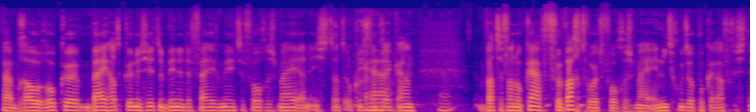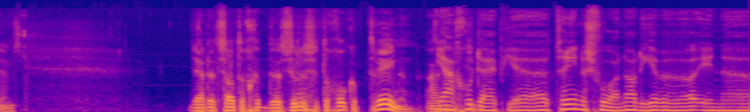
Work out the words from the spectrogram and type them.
waar Brouwer ook eh, bij had kunnen zitten binnen de vijf meter volgens mij, dan is dat ook een Ja. gebrek aan Ja. wat er van elkaar verwacht wordt volgens mij en niet goed op elkaar afgestemd. Ja, dat zal toch, daar zullen Ja. ze toch ook op trainen? Ja, goed, daar heb je eh, trainers voor. Nou, die hebben we in, eh,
